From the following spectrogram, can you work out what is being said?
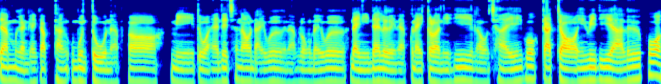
จะเหมือนกันกับทาง Ubuntu นะครับ ก็มีตัว additional driver นะครับ ลง driver ในนี้ได้เลยนะครับ ในกรณีที่เราใช้พวกการ์ดจอ NVIDIA หรือพวก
